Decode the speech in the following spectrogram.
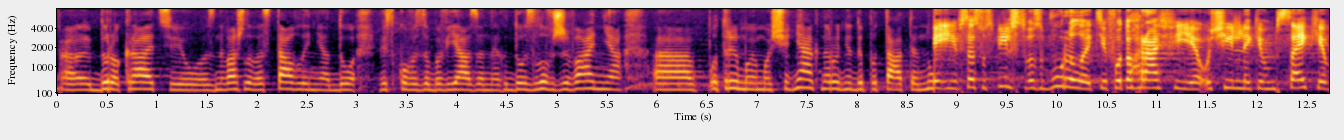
е, бюрократію, зневажливе ставлення до військовозобов'язаних, до зловживання е, отримуємо щодня як народні депутати. Ну І все суспільство збурило ті фотографії очільників МСЕКів,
